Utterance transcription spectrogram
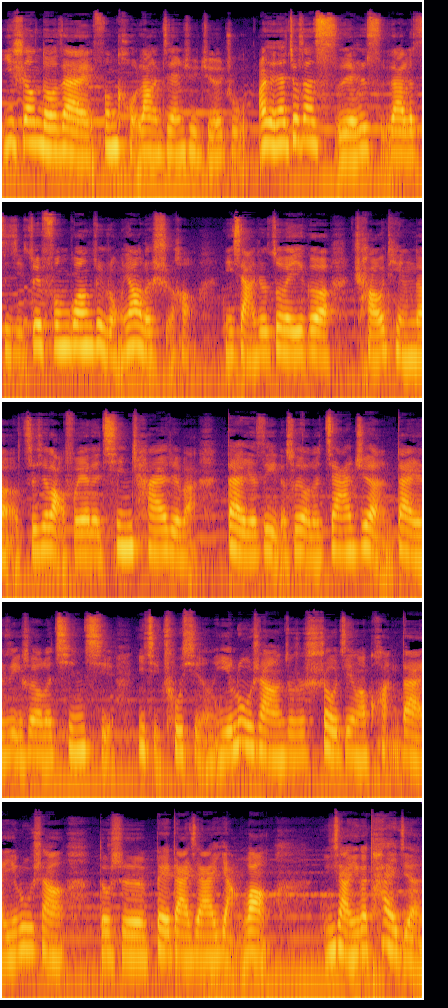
一生都在风口浪尖去角逐。而且他就算死，也是死在了自己最风光、最荣耀的时候。你想，就作为一个朝廷的慈禧老佛爷的钦差，对吧？带着自己的所有的家眷，带着自己所有的亲戚一起出行，一路上就是受尽了款待，一路上都是被大家仰望。你想一个太监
